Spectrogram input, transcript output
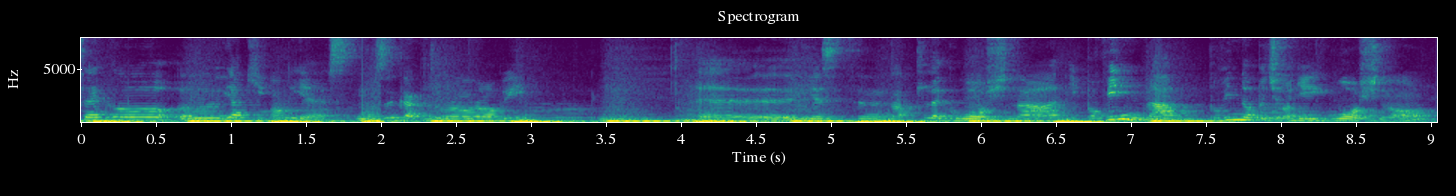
tego, y, jaki on jest. Muzyka, którą robi, y, jest na tle głośna i powinna, powinno być o niej głośno,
